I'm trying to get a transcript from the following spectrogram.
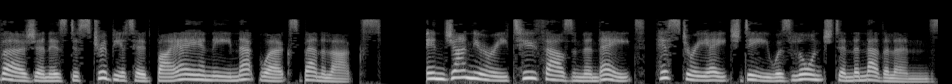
version is distributed by A&E Networks Benelux. In January 2008, History HD was launched in the Netherlands.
